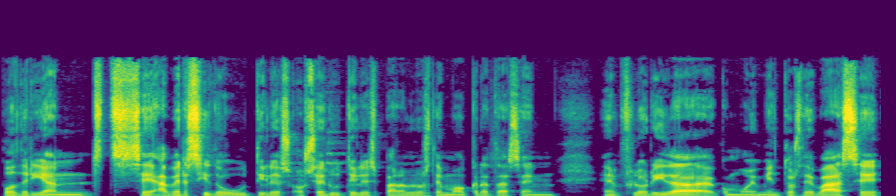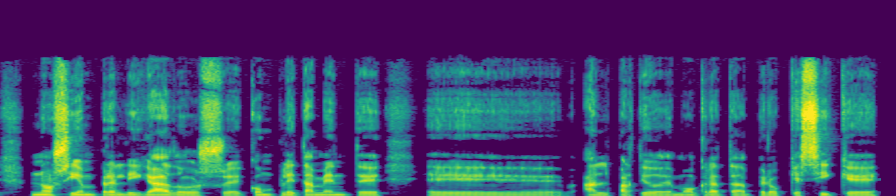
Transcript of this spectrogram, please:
podrían haber sido útiles o ser útiles para los demócratas en, en Florida, con movimientos de base, no siempre ligados completamente al Partido Demócrata, pero que sí que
